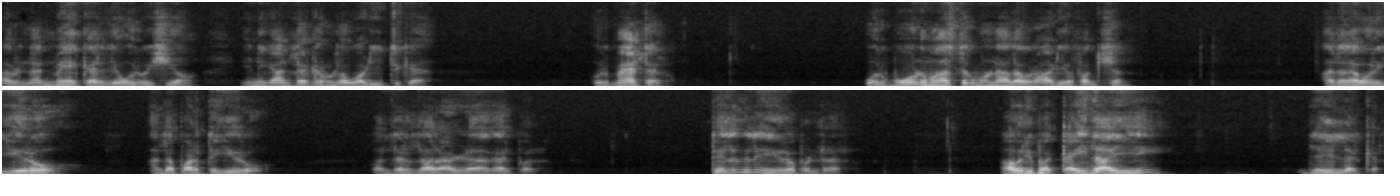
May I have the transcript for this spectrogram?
அவர் நன்மையை கருதி ஒரு விஷயம். இன்றைக்கி அண்டர் கிரவுண்டில் ஓடிட்டுருக்க ஒரு மேட்டர் ஒரு மூணு மாதத்துக்கு முன்னால் ஒரு ஆடியோ ஃபங்க்ஷன் அதில் ஒரு ஹீரோ அந்த படத்து ஹீரோ வந்திருந்தார் அழகாக இருப்பார். தெலுங்குலேயும் ஹீரோ பண்ணுறார் அவர் இப்போ கைதாகி ஜெயிலில் இருக்கார்.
